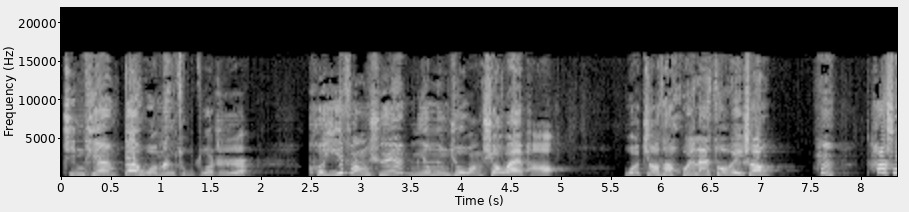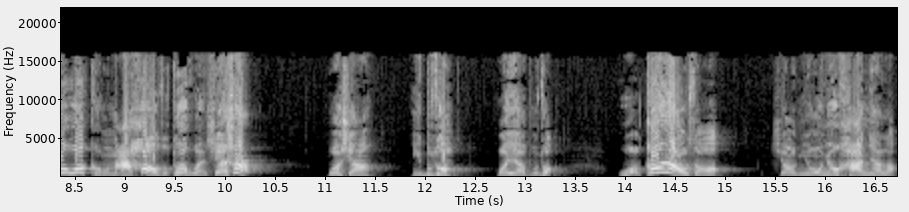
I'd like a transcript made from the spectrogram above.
今天该我们组做值日，可一放学明明就往校外跑。我叫他回来做卫生，哼，他说我狗拿耗子多管闲事儿。我想你不做，我也不做。我刚要走，叫牛牛看见了。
